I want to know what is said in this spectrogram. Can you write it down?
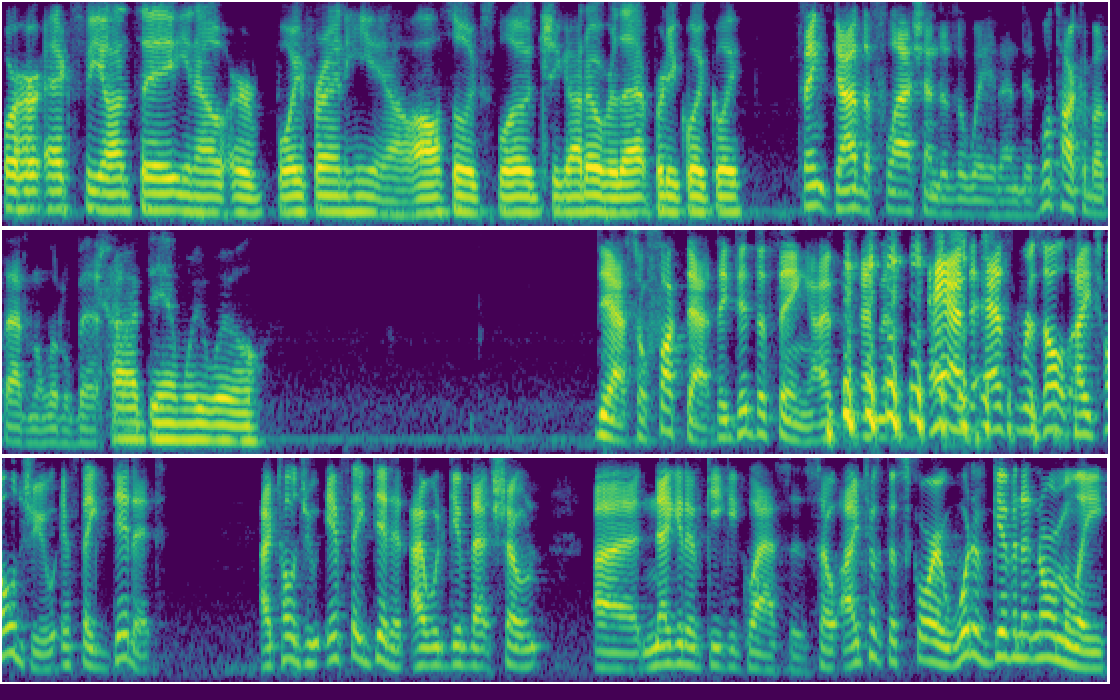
or her ex fiance, you know, her boyfriend, he you know also explodes. She got over that pretty quickly. Thank God the Flash ended the way it ended. We'll talk about that in a little bit. God damn, we will. Yeah, so fuck that. They did the thing. I, and, and as a result, I told you if they did it, I told you if they did it, I would give that show uh, negative geeky glasses. So I took the score I would have given it normally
